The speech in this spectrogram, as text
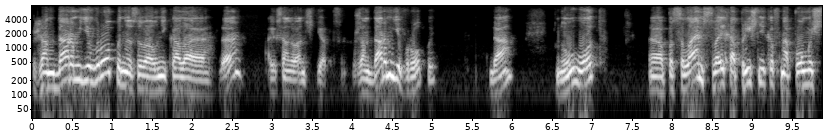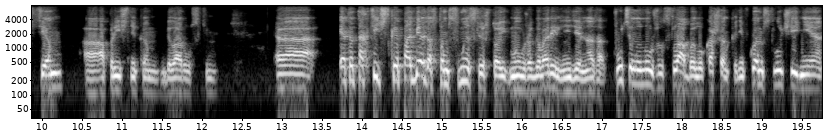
Жандарм Европы называл Николая, да, Александр Иванович Герцен. Жандарм Европы, да, ну вот, э, посылаем своих опричников на помощь тем а, опричникам белорусским. Э, это тактическая победа в том смысле, что мы уже говорили неделю назад. Путину нужен слабый Лукашенко, ни в коем случае не,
